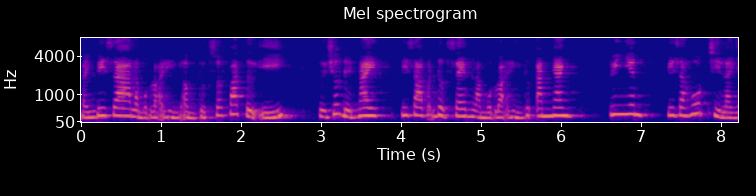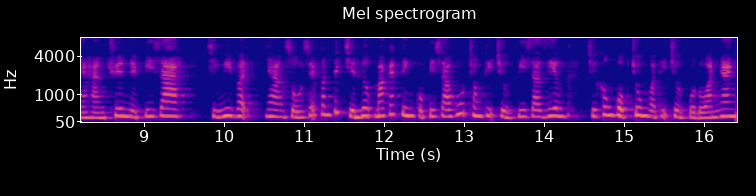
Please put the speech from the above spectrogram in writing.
Bánh pizza là một loại hình ẩm thực xuất phát từ Ý. Từ trước đến nay, pizza vẫn được xem là một loại hình thức ăn nhanh. Tuy nhiên, Pizza Hut chỉ là nhà hàng chuyên về pizza. Chính vì vậy, nhà hàng số sẽ phân tích chiến lược marketing của Pizza Hut trong thị trường pizza riêng, chứ không gộp chung vào thị trường của đồ ăn nhanh.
